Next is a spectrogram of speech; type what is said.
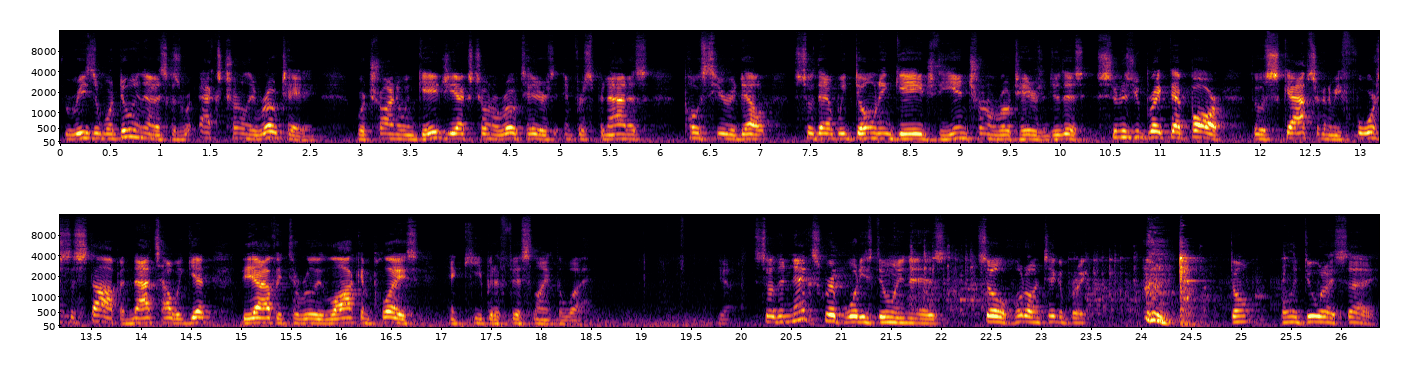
The reason we're doing that is because we're externally rotating. We're trying to engage the external rotators, infraspinatus, posterior delt, so that we don't engage the internal rotators and do this. As soon as you break that bar, those scaps are going to be forced to stop, and that's how we get the athlete to really lock in place and keep it a fist length away. Yeah. So the next grip, what he's doing is, so hold on, take a break. Don't only do what I say.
